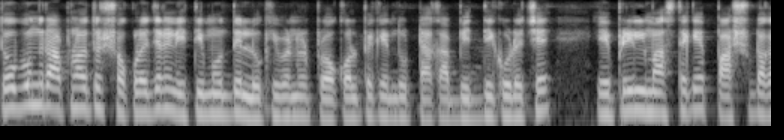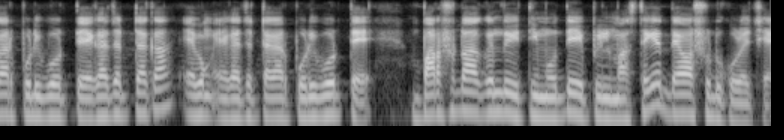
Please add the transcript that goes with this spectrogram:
তো বন্ধুরা, আপনারা হয়তো সকলে জানেন, ইতিমধ্যে লক্ষ্মী ভাণ্ডার প্রকল্পে কিন্তু টাকা বৃদ্ধি করেছে। এপ্রিল মাস থেকে পাঁচশো টাকার পরিবর্তে এক হাজার টাকা এবং এক হাজার টাকার পরিবর্তে বারোশো টাকা কিন্তু ইতিমধ্যে এপ্রিল মাস থেকে দেওয়া শুরু করেছে।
